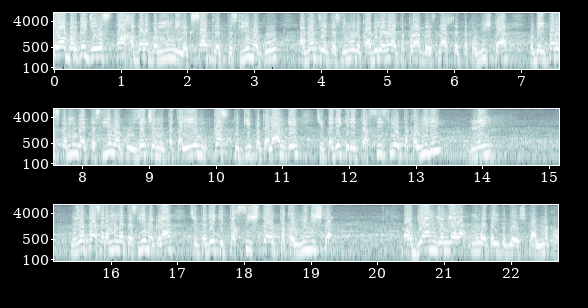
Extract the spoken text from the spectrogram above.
جواب ورکړي چې ستا خبره به موږ لکسات له تسلیم کو اگر چې تسلیمولو قابل نه تقرار د اسناد ته تقویشتا او بل پرس کومه تسلیم کو ځکه متکلم قصد کی په کلام کې چې په دې کې تخصیص وي تقویلی نه نزتا سره موږ تسلیم کړه چې په دې کې تخصیص ته او تقوی نشته او بیا هم جمله موږ ته ته به اشکال مکو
